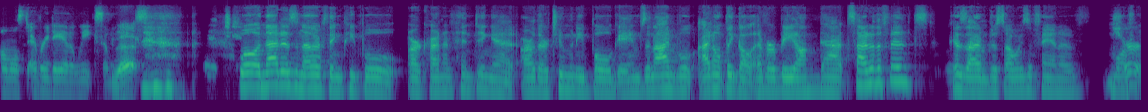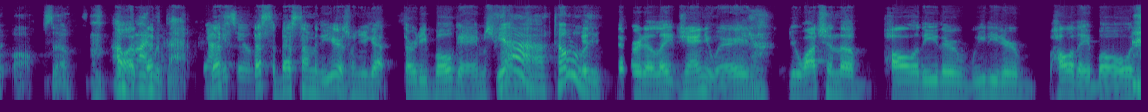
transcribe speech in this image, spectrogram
almost every day of the week. Some You weeks. Well, and that is another thing people are kind of hinting at. Are there too many bowl games? And I'm I don't think I'll ever be on that side of the fence mm. because I'm just always a fan of more Sure. football. So mm. I'm Oh, fine that- with that. Yeah, me that's, too. that's the best time of the year is when you got 30 bowl games from Yeah, totally. December to late January. And Yeah. you're watching the Paul Eater, Weed Eater Holiday Bowl and,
